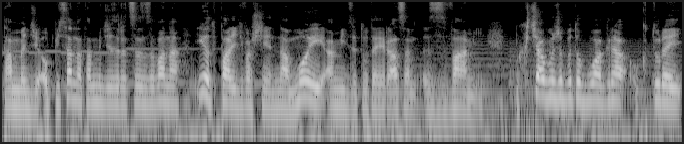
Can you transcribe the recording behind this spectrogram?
tam będzie opisana, tam będzie zrecenzowana i odpalić właśnie na mojej Amidze tutaj razem z Wami. Chciałbym, żeby to była gra, o której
